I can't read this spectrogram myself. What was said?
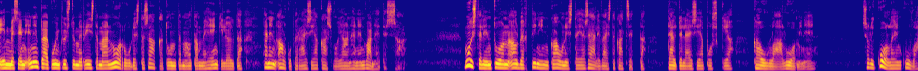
emme sen enempää kuin pystymme riistämään nuoruudesta saakka tuntemaltamme henkilöltä hänen alkuperäisiä kasvojaan hänen vanhetessaan. Muistelin tuon Albertinin kaunista ja sääliväistä katsetta, täyteläisiä poskia, kaulaa luomineen. Se oli kuolleen kuva,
